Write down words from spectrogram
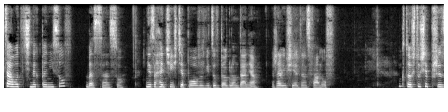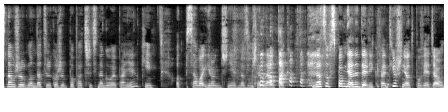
Cały odcinek penisów? Bez sensu. Nie zachęciliście połowy widzów do oglądania. Żalił się jeden z fanów. Ktoś tu się przyznał, że ogląda tylko, żeby popatrzeć na gołe panienki. Odpisała ironicznie jedna z internautek. Na co wspomniany delikwent już nie odpowiedział.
